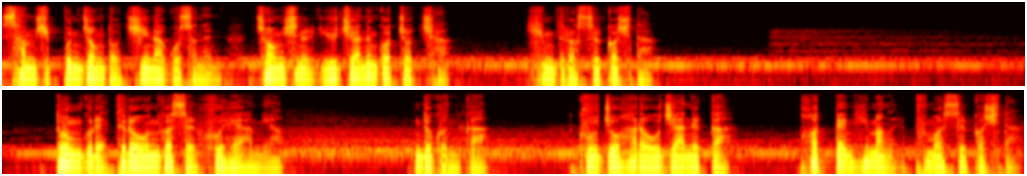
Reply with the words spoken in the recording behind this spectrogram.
30분 정도 지나고서는 정신을 유지하는 것조차 힘들었을 것이다. 동굴에 들어온 것을 후회하며 누군가 구조하러 오지 않을까 헛된 희망을 품었을 것이다.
